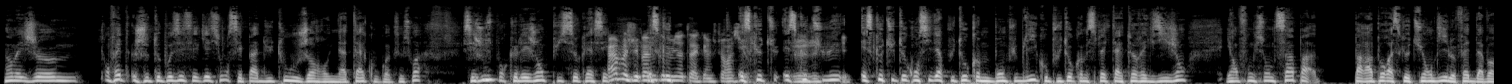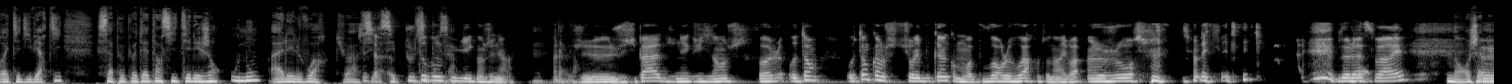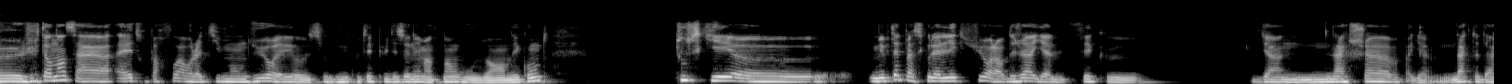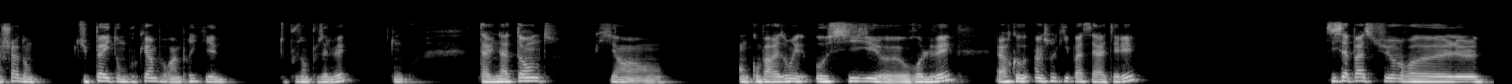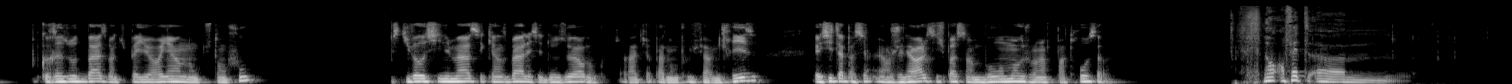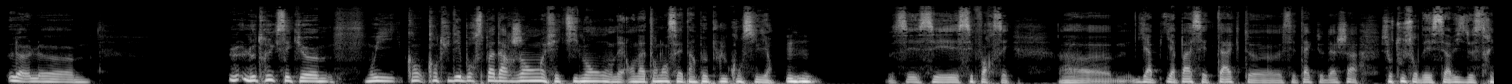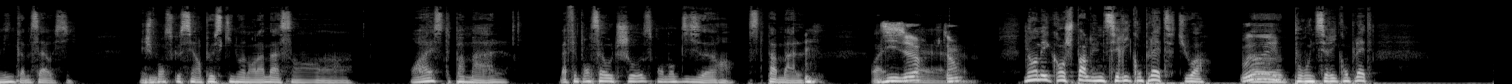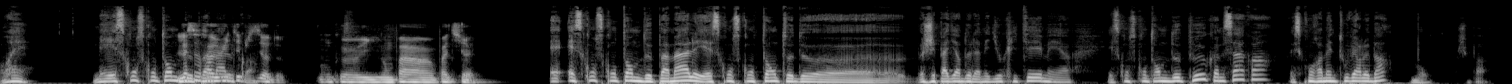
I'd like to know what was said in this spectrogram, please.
Non mais je, en fait, je te posais cette question, c'est pas du tout genre une attaque ou quoi que ce soit. C'est juste pour que les gens puissent se classer. Ah, bah, j'ai pas vu comme une attaque, hein, je te rassure. Est-ce que tu, est-ce que tu es, est-ce que tu te considères plutôt comme bon public ou plutôt comme spectateur exigeant? Et en fonction de ça, par, par rapport à ce que tu en dis, le fait d'avoir été diverti, ça peut peut-être inciter les gens ou non à aller le voir. Tu vois, C'est plutôt bon ça. public en général. Hmm, Voilà, je je suis pas d'une exigence folle. Autant autant quand je, sur les bouquins, comme on va pouvoir le voir quand on arrivera un jour sur, sur les critiques de la Ouais. soirée, Non, jamais. euh, j'ai tendance à, à être parfois relativement dur et euh, si vous m'écoutez depuis des années maintenant, vous vous en rendez compte. Tout ce qui est, euh, mais peut-être parce que la lecture, alors déjà il y a le fait que il y a un achat, il y a un acte d'achat, donc tu payes ton bouquin pour un prix qui est de plus en plus élevé. Donc, tu as une attente qui en, en comparaison est aussi euh, relevée. Alors qu'un truc qui passe à la télé, si ça passe sur euh, le réseau de base, ben tu payes rien, donc tu t'en fous. Si tu vas au cinéma, c'est 15 balles et c'est 2 heures, donc ça va, tu vas pas non plus faire une crise. Et si t'as passé, en général, si je passe un bon moment que je m'emmerde pas trop, ça va. Non, en fait, euh, le, le, le, truc, c'est que, oui, quand, quand tu débourses pas d'argent, effectivement, on, est, on a tendance à être un peu plus conciliant. C'est, c'est, c'est forcé. Il euh, y, a, y a pas cet acte, euh, cet acte d'achat, surtout sur des services de streaming comme ça aussi. Et je Mhm. pense que c'est un peu ce qui noie dans la masse. Hein. Euh, Ouais, c'était pas mal. M'a fait penser à autre chose pendant 10 heures. C'était pas mal. Ouais, 10 heures, euh, putain. Non, mais quand je parle d'une série complète, tu vois. Oui, euh, oui. Pour une série complète. Ouais. Mais est-ce qu'on se contente Là, de ça pas sera mal 8 quoi? épisodes. Donc, euh, ils n'ont pas, pas tiré. Est-ce qu'on se contente de pas mal et est-ce qu'on se contente de, euh, je vais pas dire de la médiocrité, mais euh, est-ce qu'on se contente de peu comme ça, quoi? Est-ce qu'on ramène tout vers le bas? Bon, je sais pas.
